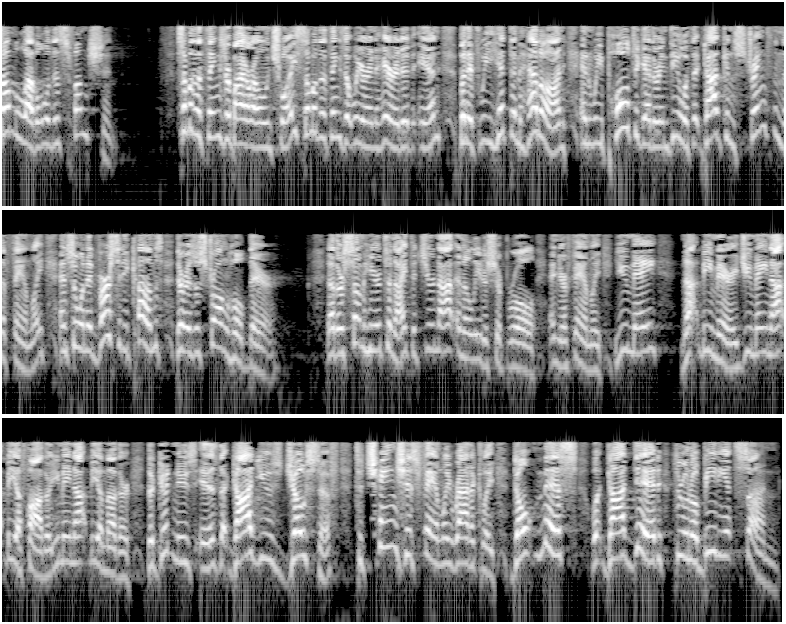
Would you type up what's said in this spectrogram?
some level of dysfunction. Some of the things are by our own choice, some of the things that we are inherited in, but if we hit them head on and we pull together and deal with it, God can strengthen the family. And so when adversity comes, there is a stronghold there. Now there's some here tonight that you're not in a leadership role in your family. You may not be married. You may not be a father. You may not be a mother. The good news is that God used Joseph to change his family radically. Don't miss what God did through an obedient son.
